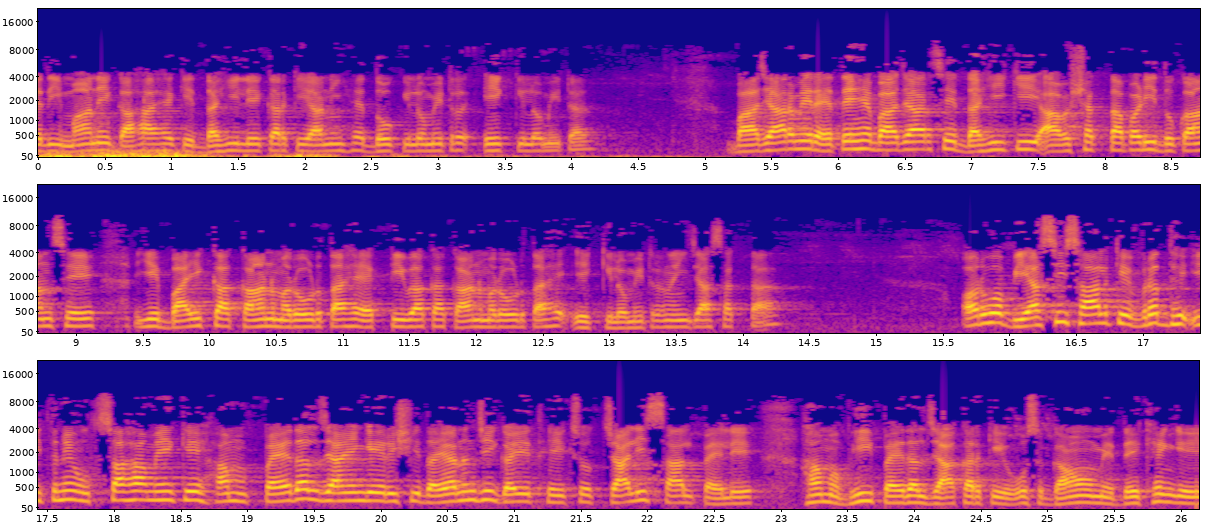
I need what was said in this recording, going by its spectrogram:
यदि माँ ने कहा है कि दही लेकर के आनी है, दो किलोमीटर, एक किलोमीटर। बाज़ार में रहते हैं, बाज़ार से दही की आवश्यकता पड़ी, दुकान से ये बाइक का कान मरोड़ता है, एक्टिवा का कान मरोड़ता है, एक किलोमीटर नहीं जा सकता। और वो बयासी साल के वृद्ध इतने उत्साह में कि हम पैदल जाएँगे, ऋषि दयानंद जी गए थे 140 साल पहले, हम भी पैदल जाकर के उस गाँव में देखेंगे,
